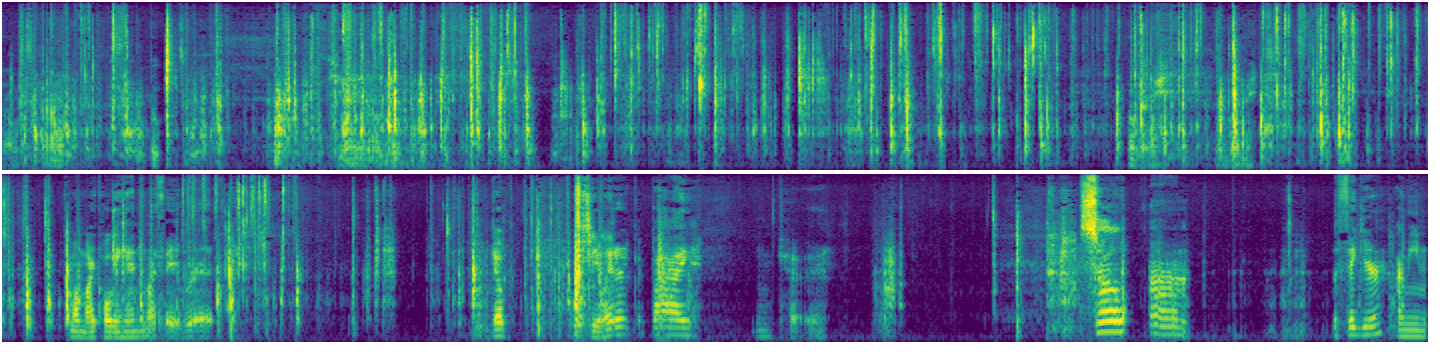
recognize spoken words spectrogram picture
Belts oh, out. Okay, Oh. Oh boy. Come on, mic holding hand, my favorite. Go. See you later. Goodbye. Okay. So, um, the figure, I mean,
